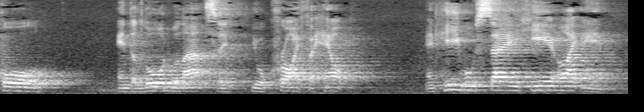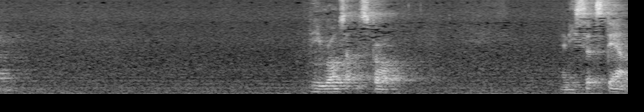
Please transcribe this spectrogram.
call, and the Lord will answer your cry for help, and he will say, Here I am. He rolls up the scroll and he sits down,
